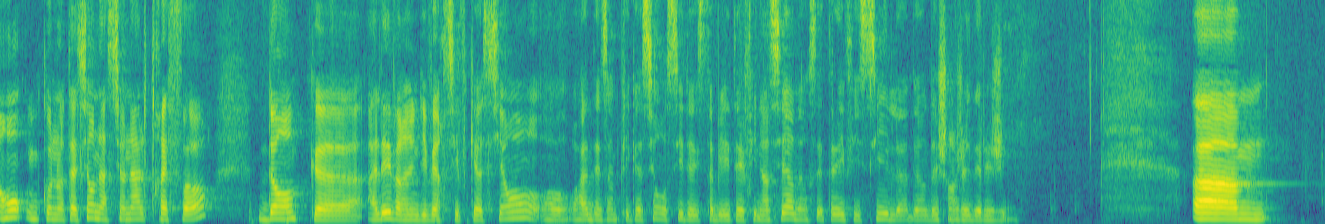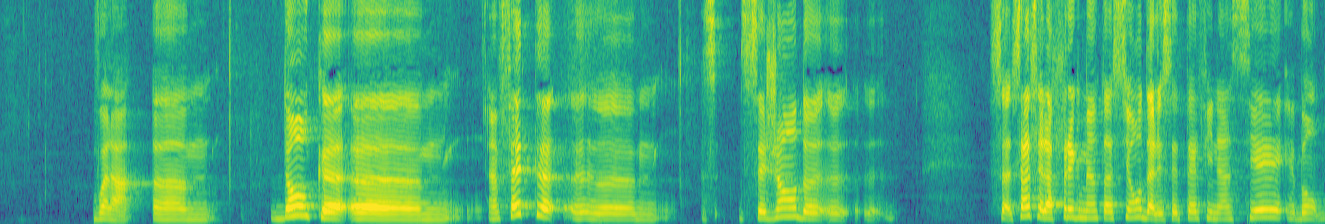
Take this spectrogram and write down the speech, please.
ont une connotation nationale très forte. Donc, aller vers une diversification aura des implications aussi de stabilité financière, donc c'est très difficile de, changer de voilà. Donc, euh, en fait, euh, ce genre de... Euh, ça, c'est la fragmentation dans le secteur financier. Bon,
